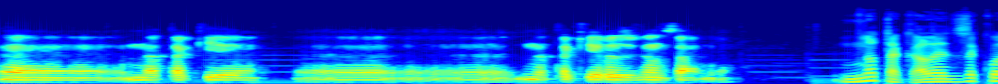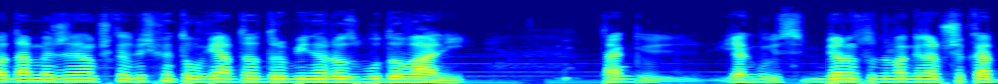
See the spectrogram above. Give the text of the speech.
E, na takie, e, na takie rozwiązanie. No tak, ale zakładamy, że na przykład byśmy tą wiatę odrobinę rozbudowali. Tak, biorąc pod uwagę, że na przykład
